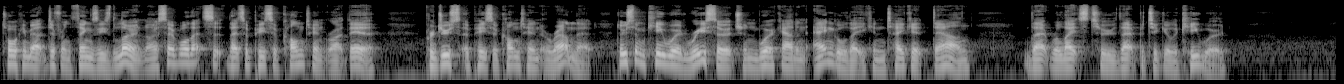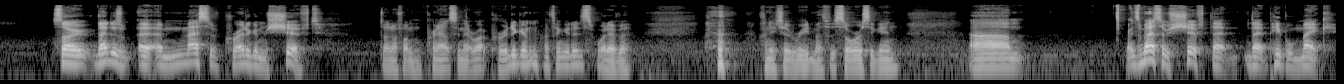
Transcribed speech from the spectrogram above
talking about different things he's learned. And I said, well, that's a, that's a piece of content right there produce a piece of content around that. Do some keyword research and work out an angle that you can take it down that relates to that particular keyword. So that is a, a massive paradigm shift. Don't know if I'm pronouncing that right. Paradigm, I think it is. Whatever. I need to read my thesaurus again. Um, it's a massive shift that, that people make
